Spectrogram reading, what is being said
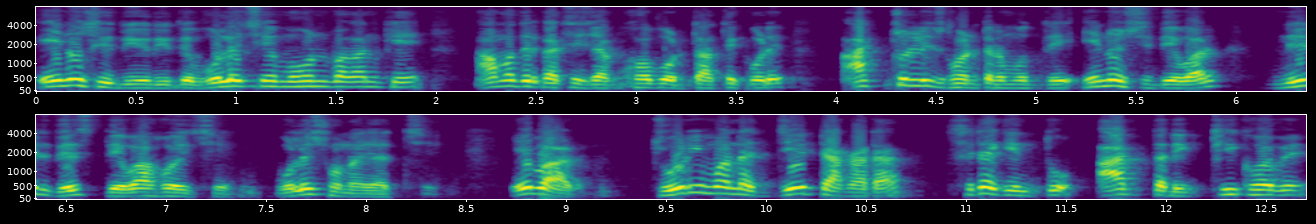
এনওসি দিয়ে দিতে বলেছে মোহনবাগানকে। আমাদের কাছে যা খবর, তাতে করে আটচল্লিশ ঘণ্টার মধ্যে এনওসি দেওয়ার নির্দেশ দেওয়া হয়েছে বলে শোনা যাচ্ছে। এবার জরিমানার যে টাকাটা, সেটা কিন্তু আট তারিখ ঠিক হবে।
